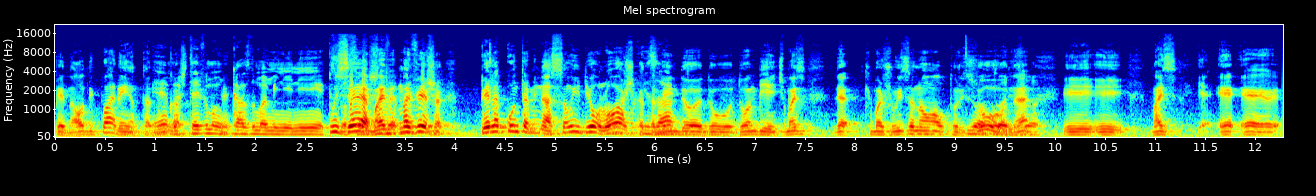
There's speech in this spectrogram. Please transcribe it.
penal de 40. É, nunca... mas teve um é. caso de uma menininha que Pois é, mas, mas, veja, pela contaminação ideológica Exato. também do, do, do, ambiente, mas de, que uma juíza não autorizou, não autorizou. né? E, e mas é, é, é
